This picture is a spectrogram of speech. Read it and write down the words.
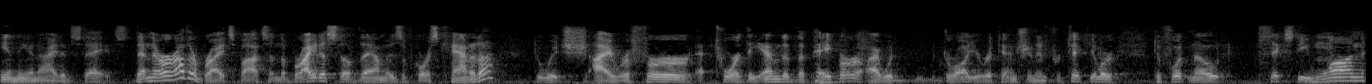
in the United States. Then there are other bright spots, and the brightest of them is, of course, Canada, to which I refer toward the end of the paper. I would draw your attention in particular to footnote 61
